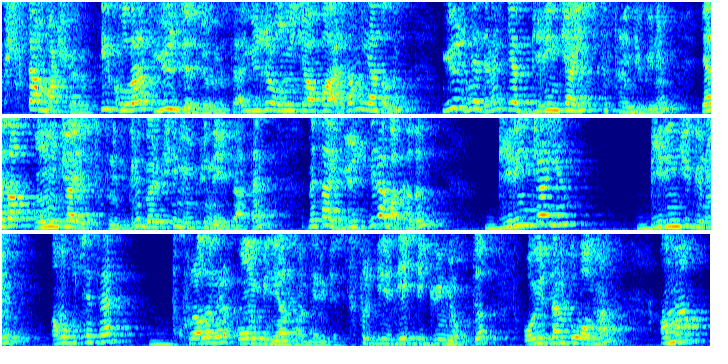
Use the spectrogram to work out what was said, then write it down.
Küçükten başlıyorum. İlk olarak 100 yazıyorum mesela. 100'ün olmayacağı bariz ama yazalım. 100 ne demek? Ya birinci ayın sıfırıncı günü ya da 10. ayın sıfırıncı günü. Böyle bir şey mümkün değil zaten. Mesela 101'e bakalım. Birinci ayın birinci günü ama bu sefer kurala göre 11 yazmam gerekiyor. 01 diye bir gün yoktu. O yüzden bu olmaz. Ama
